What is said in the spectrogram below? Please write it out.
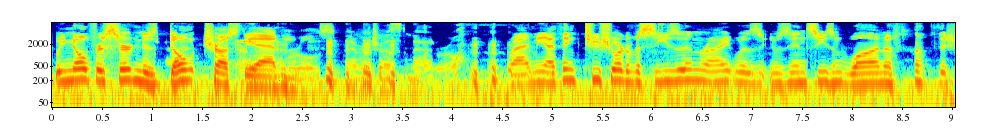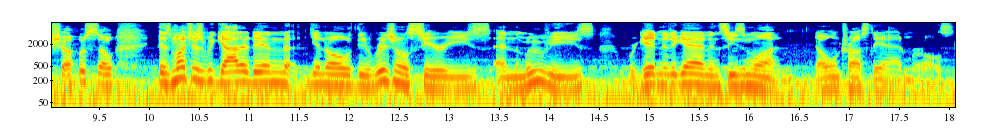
we know for certain is don't trust the admirals. Never trust an admiral. Right? I mean, I think too short of a season, right? Was it was in season one of, of the show. So as much as we got it in, you know, the original series and the movies, we're getting it again in season one. Don't trust the admirals.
